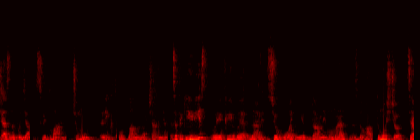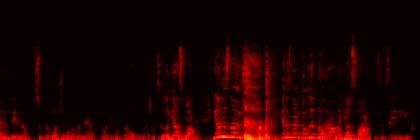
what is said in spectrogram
величезна подяка Світлані. Чому рік того плану навчання? Це такий ріст, про який ви навіть сьогодні в даний момент не здогадуєте. Тому що ця людина супроводжувала мене протягом року майже. Сказала, я з вами. Я не знаю, що вона, я не знаю, яка буде програма. Я з вами. За цей рік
